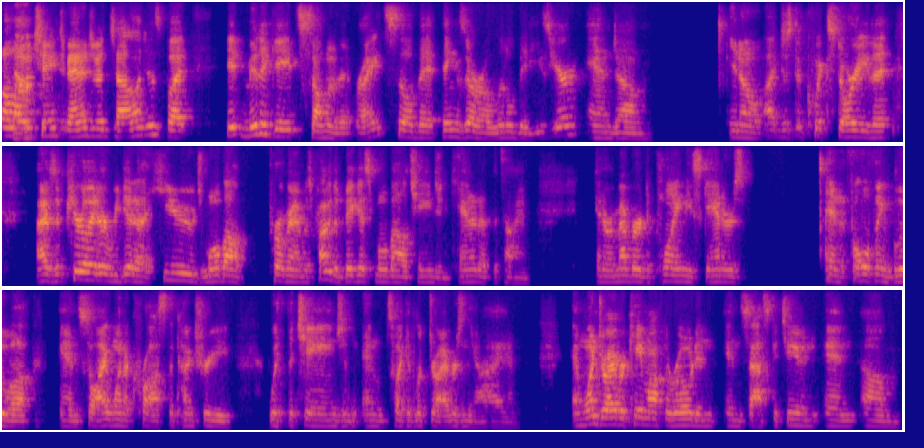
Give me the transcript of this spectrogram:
a lot yeah. of change management challenges, but it mitigates some of it, right? So that things are a little bit easier. And um, you know, just a quick story that as a Purolator, we did a huge mobile program. It was probably the biggest mobile change in Canada at the time. And I remember deploying these scanners and the whole thing blew up. And so I went across the country with the change and, and so I could look drivers in the eye. And, and one driver came off the road in, in Saskatoon and um,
